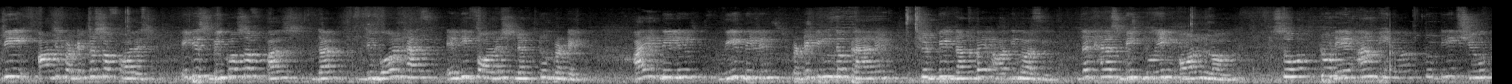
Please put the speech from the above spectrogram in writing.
We are the protectors of forest. It is because of us that the world has any forest left to protect. I believe, we believe protecting the planet should be done by Adivasi that has been doing all along. So today I am here to teach you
